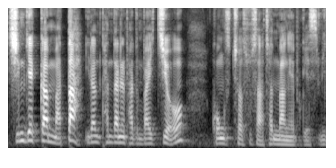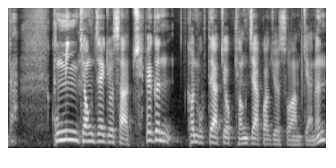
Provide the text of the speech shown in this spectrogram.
징계감 맞다 이런 판단을 받은 바 있지요. 공수처 수사 전망해 보겠습니다. 국민경제교사 최백은 건국대학교 경제학과 교수와 함께하는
